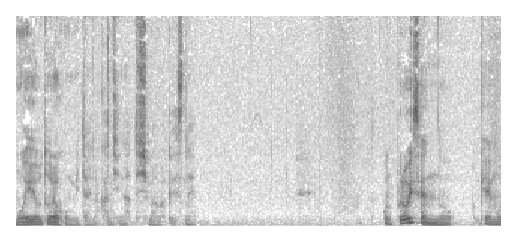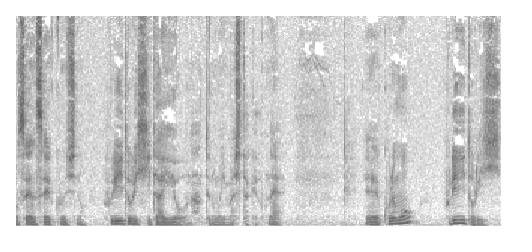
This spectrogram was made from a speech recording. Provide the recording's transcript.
燃えよドラゴンみたいな感じになってしまうわけですね。このプロイセンの啓蒙先生君主のフリードリヒ大王なんてのもいましたけどね、えー、これもフリードリヒ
